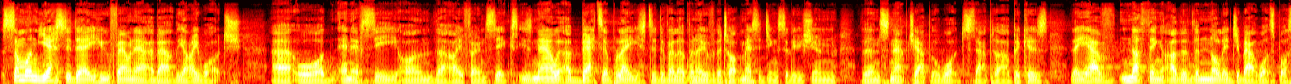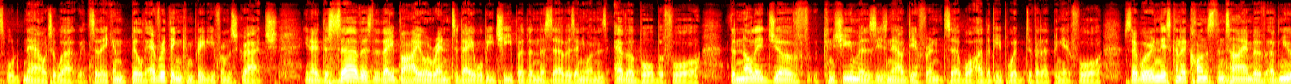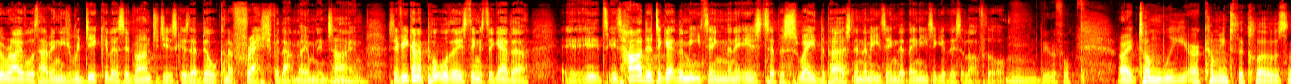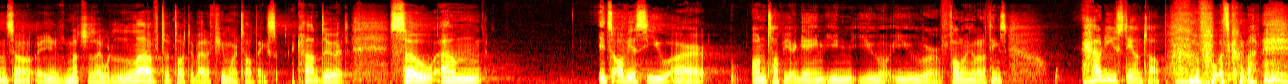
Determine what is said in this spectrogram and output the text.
someone yesterday who found out about the iWatch uh, or NFC on the iPhone 6 is now a better place to develop an over the top messaging solution than Snapchat or WhatsApp are because they have nothing other than knowledge about what's possible now to work with. So they can build everything completely from scratch. You know, the servers that they buy or rent today will be cheaper than the servers anyone has ever bought before. The knowledge of consumers is now different to what other people were developing it for. So we're in this kind of constant time of, of new arrivals having these ridiculous advantages because they're built kind of fresh for that moment in time. Mm. So if you kind of put all those things together, it's, it's harder to get the meeting than it is to persuade the person in the meeting that they need to give this a lot of thought. Mm, beautiful. All right, Tom, we are coming to the close. And so, as much as I would love to have talked about a few more topics, I can't do it. So, um, it's obvious you are on top of your game. You, you, you are following a lot of things how do you stay on top of what's going on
